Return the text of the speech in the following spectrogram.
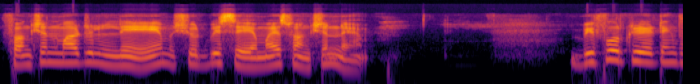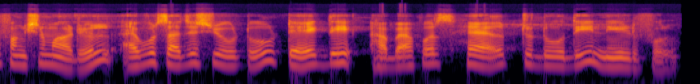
function module name should be same as function name. Before creating the function module, I would suggest you to take the ABAPers help to do the needful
